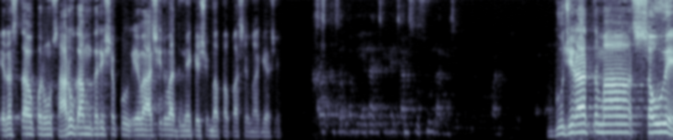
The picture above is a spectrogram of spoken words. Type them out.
એ રસ્તા ઉપર હું સારું કામ કરી શકું એવા આશીર્વાદ મેં કેશુબાપા પાસે માંગ્યા છે. ગુજરાતમાં સૌએ,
